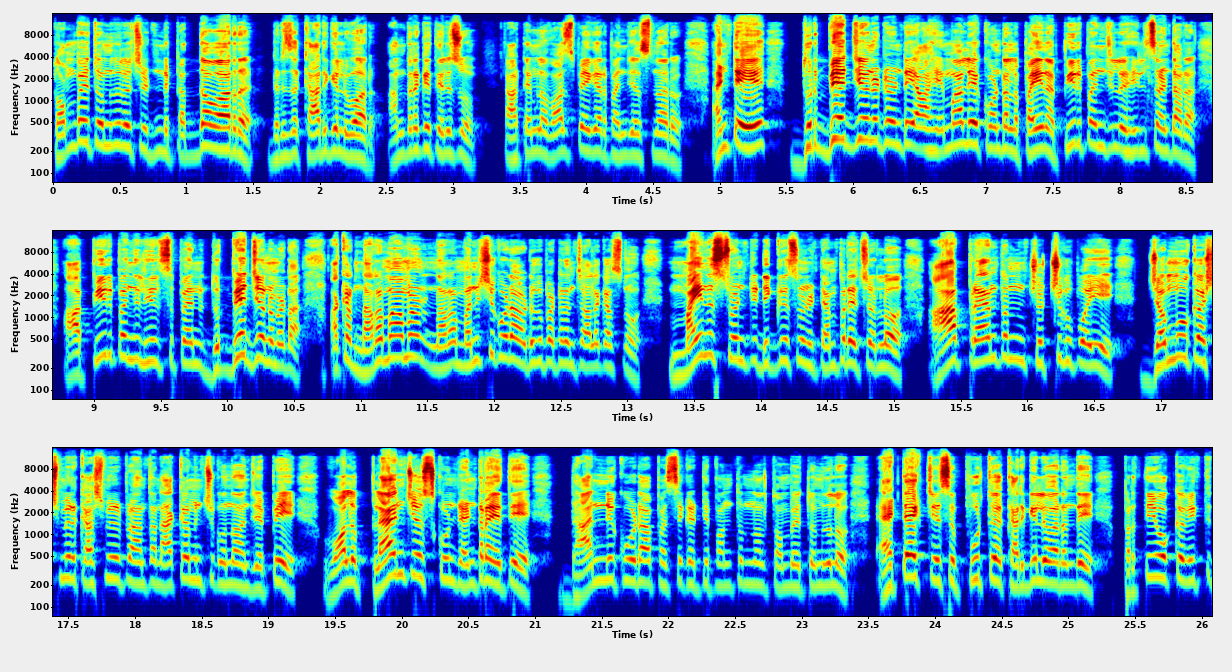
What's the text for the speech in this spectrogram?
తొంభై తొమ్మిదిలో వచ్చేటువంటి పెద్ద war that is a Kargil war అందరికీ తెలుసు. ఆ టైంలో వాజ్పేయి గారు పనిచేస్తున్నారు. అంటే దుర్భేద్యమైనటువంటి ఆ హిమాలయ కొండల పైన పీర్పంజల్ హిల్స్ అంటారు. ఆ పీర్పంజిల్ హిల్స్ పైన దుర్భేద్యం అనమాట అక్కడ నరమామ నర మనిషి కూడా అడుగు పెట్టడం చాలా కష్టం. మైనస్ ట్వంటీ డిగ్రీస్ ఉన్న టెంపరేచర్లో ఆ ప్రాంతం నుంచి చొచ్చుకుపోయి జమ్మూ కాశ్మీర్ కాశ్మీర్ ప్రాంతాన్ని ఆక్రమించుకుందాం అని చెప్పి వాళ్ళు ప్లాన్ చేసుకుంటూ ఎంటర్ అయితే దాన్ని కూడా పసిగట్టి పంతొమ్మిది వందల తొంభై తొమ్మిదిలో అటాక్ చేసి పూర్తిగా కార్గిల్ వారు అంది ప్రతి ఒక్క వ్యక్తి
